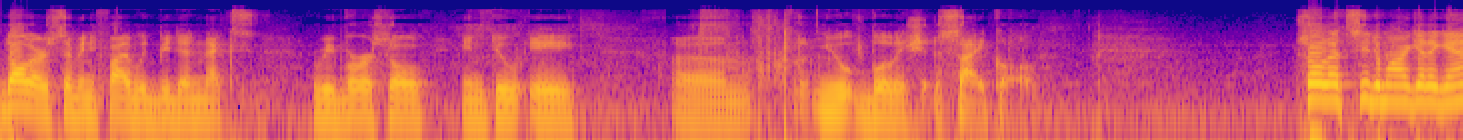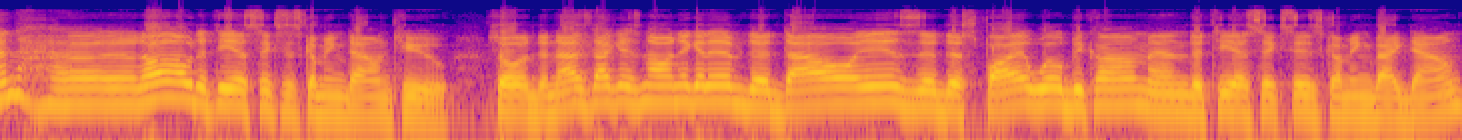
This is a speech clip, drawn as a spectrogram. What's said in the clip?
dollar seventy-five would be the next reversal into a um, new bullish cycle. So let's see the market again. Uh, now the TSX is coming down too. So the Nasdaq is now negative. The Dow is. Uh, the SPY will become, and the TSX is coming back down.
